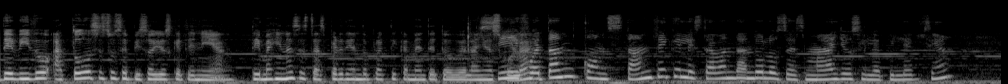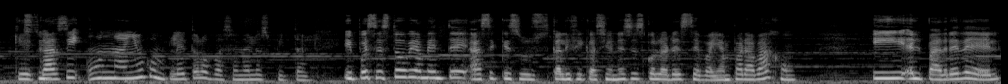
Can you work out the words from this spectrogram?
debido a todos esos episodios que tenía. ¿Te imaginas? Estás perdiendo prácticamente todo el año Sí, escolar. fue tan constante que le estaban dando los desmayos y la epilepsia que Sí. casi un año completo lo pasó en el hospital. Y pues esto obviamente hace que sus calificaciones escolares se vayan para abajo. Y el padre de él,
